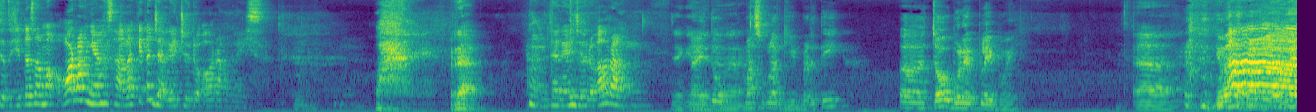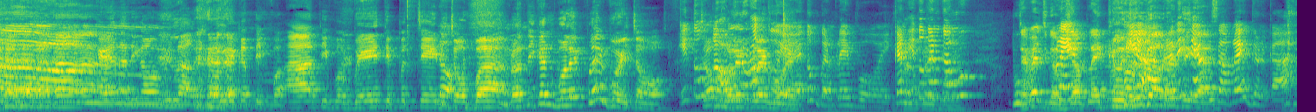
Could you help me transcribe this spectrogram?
jatuh cinta sama orang yang salah kita jagain jodoh orang guys Berat. Hmm, jagain jodoh orang. Jadi Nah itu gitu orang. masuk lagi berarti eh, cowok boleh playboy. Eh, gimana? Ah. Boleh ke tipe A, tipe B, tipe C Loh. dicoba. Berarti kan boleh playboy cowok. Itu cowok kalau boleh menurutku ya itu bukan playboy. Kan Bukan itu kan playboy. kamu bu- Cewek juga bisa playgirl Iya, juga berarti cewek kan? bisa playgirl kan.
